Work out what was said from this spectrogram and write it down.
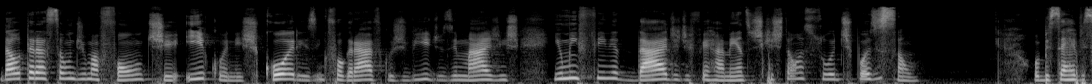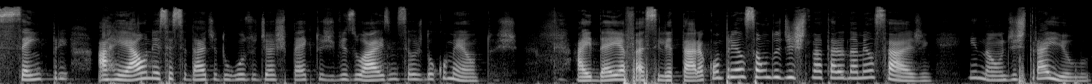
da alteração de uma fonte, ícones, cores, infográficos, vídeos, imagens e uma infinidade de ferramentas que estão à sua disposição. Observe sempre a real necessidade do uso de aspectos visuais em seus documentos. A ideia é facilitar a compreensão do destinatário da mensagem e não distraí-lo.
